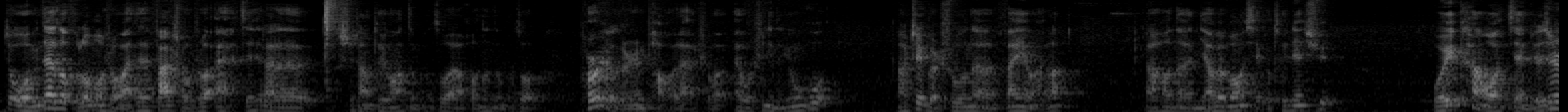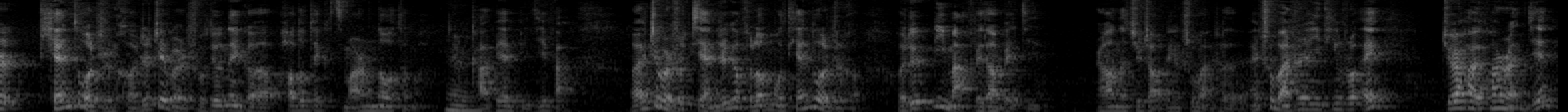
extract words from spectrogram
就我们在做 Flomo 时候，我还在发愁说，哎呀，接下来的市场推广怎么做呀？活动怎么做？砰，有个人跑过来说，哎，我是你的用户，然后这本书呢翻译完了。然后呢，你要不要帮我写个推荐序？我一看，我，简直就是天作之合。就这本书，就那个《How to Take Smart Note》嘛，就是卡片笔记法。哎，这本书简直跟弗洛姆天作之合，我就立马飞到北京，然后呢去找那个出版社的人。哎，出版社人一听说，哎，居然还有一款软件，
